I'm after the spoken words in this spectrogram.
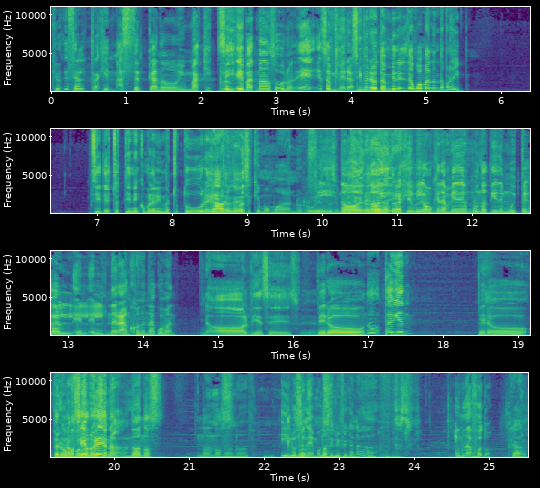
creo que será el traje más cercano y más que incluso Sí. que Batman o Superman. Eh, eso es Mera. Sí, pero también el de Aquaman anda por ahí. Sí, de hecho tienen como la misma estructura. y Claro, tal, lo que pasa es que Momoa no es rubia. Sí, entonces no, no, y- traje, y digamos pero- que también uno tiene muy pegado el, el- el naranjo en Aquaman. No, olvídense de eso. ya. Pero, no, está bien. Pero, Pero como una foto no dice nada. no nos, no nos No, no, ilusionemos. No, no significa nada. en una foto. Claro.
